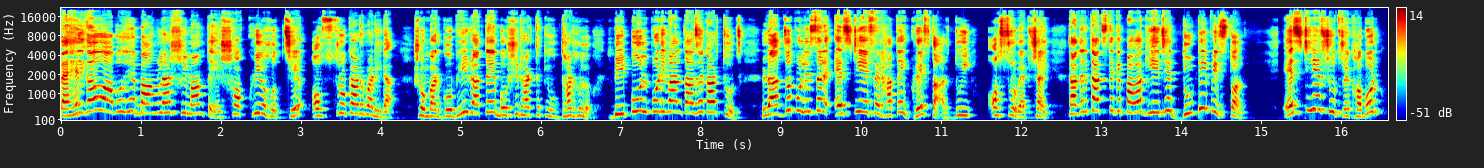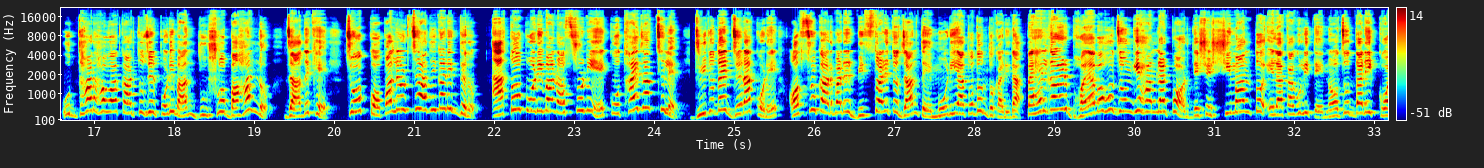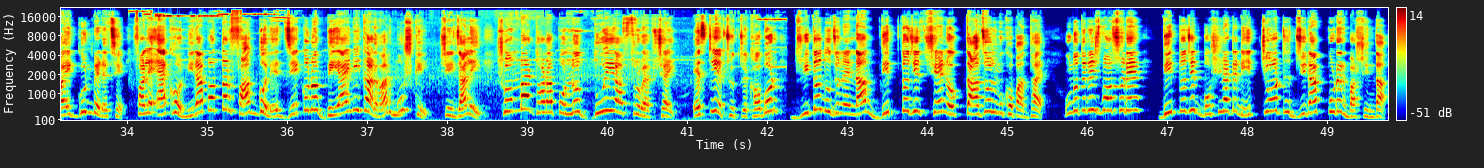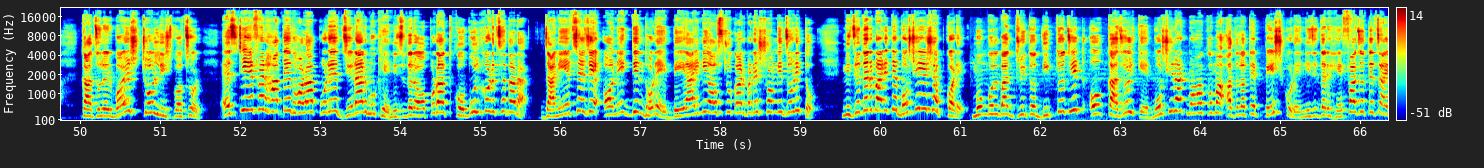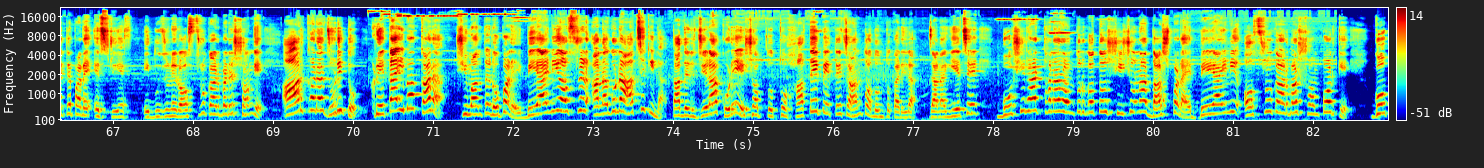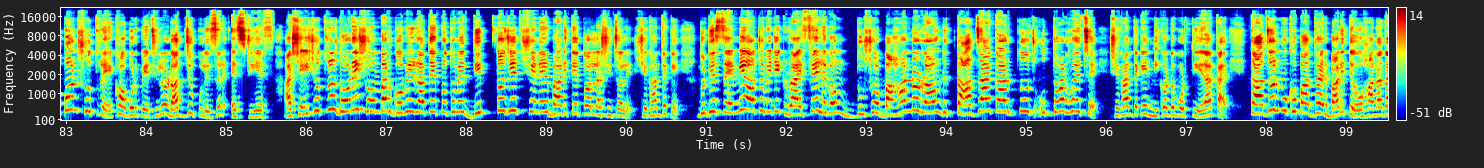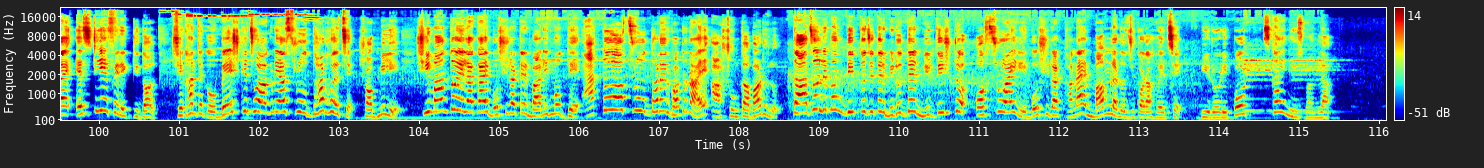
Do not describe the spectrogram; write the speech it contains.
পেহেলগাঁও আবহে বাংলার সীমান্তে সক্রিয় হচ্ছে অস্ত্র কারবারিরা। সোমবার গভীর রাতে বসিরহাট থেকে উদ্ধার হলো বিপুল পরিমাণ তাজা কার্তুজ। রাজ্য পুলিশের এসটিএফ এর হাতে গ্রেফতার দুই অস্ত্র ব্যবসায়ী। তাদের কাছ থেকে পাওয়া গিয়েছে দুটি পিস্তল। এসটিএফ সূত্রে খবর, উদ্ধার হওয়া কার্তুজের পরিমাণ দুশো বাহান্ন, যা দেখে চোখ কপালে উঠছে আধিকারিকদেরও। এত পরিমাণ অস্ত্র নিয়ে কোথায় যাচ্ছিলেন? ধৃতদের জেরা করে অস্ত্র কারবারের বিস্তারিত জানতে মরিয়া তদন্তকারীরা। পেহেলগাঁওয়ের ভয়াবহ জঙ্গি হামলার পর দেশের সীমান্ত এলাকাগুলিতে নজরদারি কয়েক গুণ বেড়েছে। ফলে এখন নিরাপত্তার ফাঁক গলে যে কোনো বেআইনি কারবার মুশকিল। সেই জালেই সোমবার ধরা পড়ল দুই অস্ত্র ব্যবসায়ী। এসটিএফ সূত্রে খবর ধৃত দুজনের নাম দীপ্তজিৎ সেন ও কাজল মুখোপাধ্যায়। উনত্রিশ বছরের দীপ্তজিৎ বসিরহাটেরই চোট জিরাকপুরের বাসিন্দা। কাজলের বয়স চল্লিশ বছর। এসটিএফ এর হাতে ধরা পড়ে জেরার মুখে নিজেদের অপরাধ কবুল করেছে তারা। জানিয়েছে যে অনেক দিন ধরে বেআইনি অস্ত্র কারবারের সঙ্গে জড়িত। নিজেদের বাড়িতে বসে এসব করে। মঙ্গলবার ধৃত দীপ্তজিৎ ও কাজলকে বসিরহাট মহকুমা আদালতে পেশ করে নিজেদের হেফাজতে চাইতে পারে এসটিএফ। এই দুজনের অস্ত্র কারবারের সঙ্গে আর কারা জড়িত? ক্রেতাই বা কারা? সীমান্তের ওপারে বেআইনি অস্ত্রের আনাগোনা আছে কিনা? তাদের জেরা করে এসব তথ্য হাতে পেতে চান তদন্তকারীরা জানা গিয়েছে, বসিরহাট থানার অন্তর্গত শিশোনা দাসপাড়ায় বেআইনি অস্ত্র কারবার সম্পর্কে গোপন সূত্রে খবর পেয়েছিল রাজ্য পুলিশের এসটিএফ আর সেই সূত্র ধরে সোমবার গভীর রাতে প্রথমে দীপ্তজিৎ সেনের বাড়িতে তল্লাশি চলে। সেখান থেকে দুটি সেমি অটোমেটিক রাইফেল এবং দুশো বাহান্ন রাউন্ড তাজা কার্তুজ উদ্ধার হয়েছে। সেখান থেকে নিকটবর্তী এলাকায় কাজল মুখোপাধ্যায়ের বাড়িতেও হানা দেয় এসটিএফ এর একটি দল। সেখান থেকেও বেশ কিছু আগ্নেয়াস্ত্র উদ্ধার হয়েছে। সব মিলিয়ে সীমান্ত এলাকায় বসিরহাটের বাড়ির মধ্যে এত অস্ত্র উদ্ধারের ঘটনায় আশঙ্কা বাড়ল। কাজল এবং দীপ্তজিতের বিরুদ্ধে নির্দিষ্ট অস্ত্র আইনে বসিরহাট থানায় মামলা রুজু করা হয়েছে। Bureau report, Sky News Bangla.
